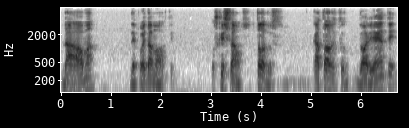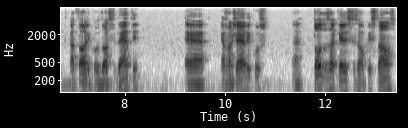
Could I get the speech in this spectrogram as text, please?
da alma depois da morte. Os cristãos, todos, católicos do Oriente, católicos do Ocidente, é, evangélicos, né, todos aqueles que são cristãos,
